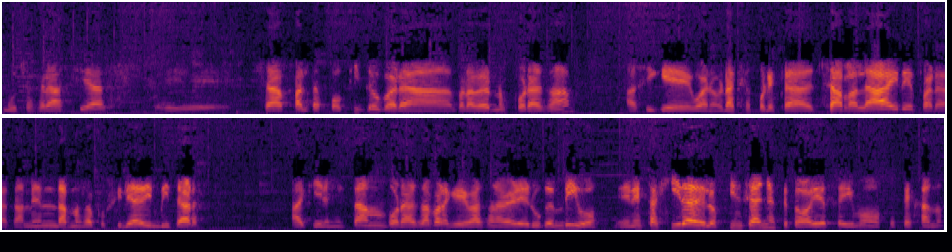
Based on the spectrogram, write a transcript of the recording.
Muchas gracias. Eh, ya falta poquito para, para vernos por allá. Así que, bueno, gracias por esta charla al aire, para también darnos la posibilidad de invitar a quienes están por allá para que vayan a ver Eruca en vivo, en esta gira de los 15 años que todavía seguimos festejando.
